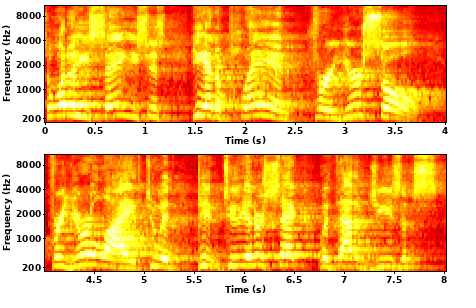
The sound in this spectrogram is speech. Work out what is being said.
So, what he's saying, he says, he had a plan for your soul, for your life to, to intersect with that of Jesus.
